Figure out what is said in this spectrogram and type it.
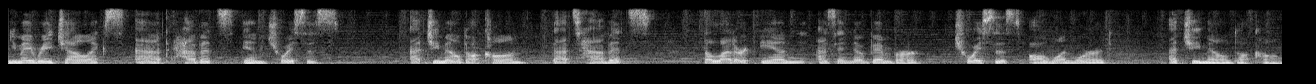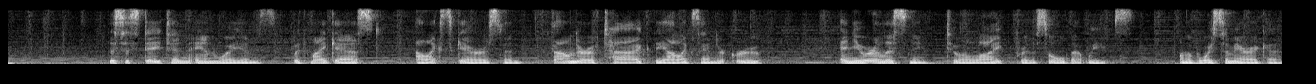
you may reach Alex at habitsnchoices at gmail.com. That's habits, the letter N as in November, choices, all one word, at gmail.com. This is Dayton Ann Williams with my guest, Alex Garrison, founder of TAG, the Alexander Group, and you are listening to A Light for the Soul That Weeps on the Voice America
